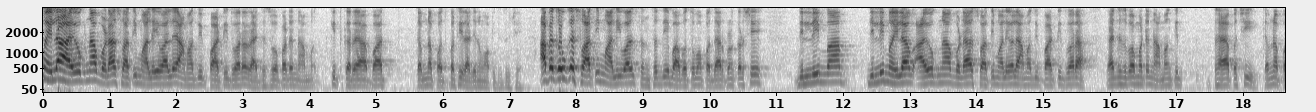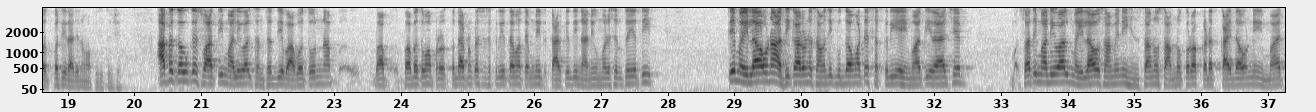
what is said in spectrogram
મહિલા આયોગના વડા સ્વાતિ માલેવાલે આમ આદમી પાર્ટી દ્વારા રાજ્યસભા માટે નામાંકિત કર્યા બાદ તેમના પદ પરથી રાજીનામું આપી દીધું છે. આપે કહ્યું કે સ્વાતિ માલીવાલ સંસદીય બાબતોમાં પદાર્પણ કરશે. દિલ્હીમાં, દિલ્હી મહિલા આયોગના વડા સ્વાતિ માલીવાલે આમ આદમી પાર્ટી દ્વારા રાજ્યસભા માટે નામાંકિત થયા પછી તેમના પદ પરથી રાજીનામું આપી દીધું છે. આપે કહ્યું કે સ્વાતિ માલીવાલ સંસદીય બાબતોના બાબતોમાં પદાર્પણ કરશે. સક્રિયતામાં તેમની કારકિર્દી નાની ઉંમરે શરૂ થઈ હતી. તે મહિલાઓના અધિકારો સામાજિક મુદ્દાઓ માટે સક્રિય હિમાતી રહ્યા છે. સ્વાતિ માલીવાલ, મહિલાઓ સામેની હિંસાનો સામનો કરવા, કડક કાયદાઓની હિમાયત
